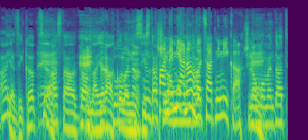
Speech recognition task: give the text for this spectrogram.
Aia zic că Eh, eh, asta, doamna eh, era acum acolo, na. insista și la un Pandemia moment n-a dat, învățat nimica. Și la un Eh. moment dat,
